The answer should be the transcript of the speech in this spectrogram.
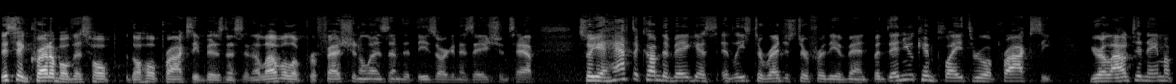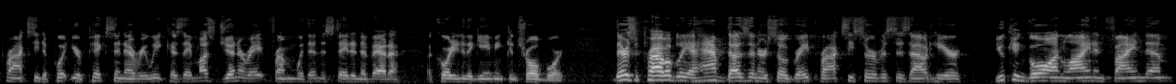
This is incredible. This whole the whole proxy business and the level of professionalism that these organizations have. So you have to come to Vegas at least to register for the event, but then you can play through a proxy. You're allowed to name a proxy to put your picks in every week because they must generate from within the state of Nevada, according to the Gaming Control Board there's probably a half dozen or so great proxy services out here. You can go online and find them.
